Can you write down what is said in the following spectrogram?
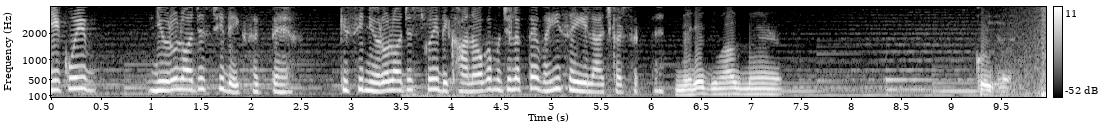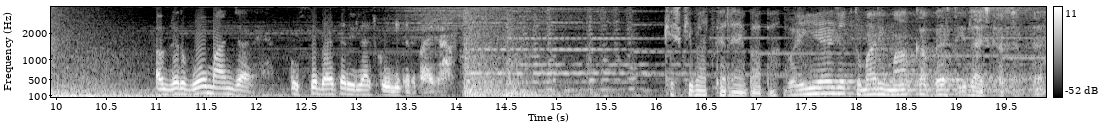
ये कोई न्यूरोलॉजिस्ट ही देख सकते हैं। किसी न्यूरोलॉजिस्ट को ही दिखाना होगा मुझे लगता है वही सही इलाज कर सकते हैं। मेरे दिमाग में कोई है। अगर वो मान जाए उससे बेहतर इलाज कोई नहीं कर पाएगा। किसकी बात कर रहे हैं पापा? वही है जो तुम्हारी माँ का बेस्ट इलाज कर सकता है।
